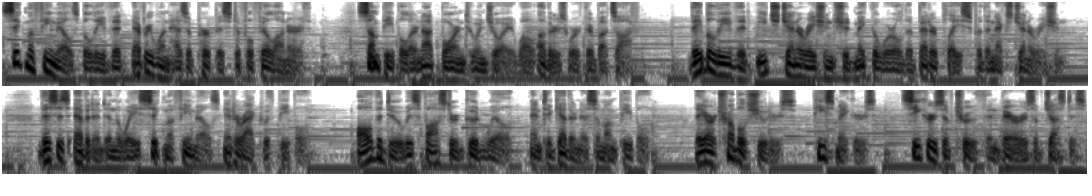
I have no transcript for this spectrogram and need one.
Sigma females believe that everyone has a purpose to fulfill on Earth. Some people are not born to enjoy while others work their butts off. They believe that each generation should make the world a better place for the next generation. This is evident in the way Sigma females interact with people. All they do is foster goodwill and togetherness among people. They are troubleshooters, peacemakers, seekers of truth and bearers of justice,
